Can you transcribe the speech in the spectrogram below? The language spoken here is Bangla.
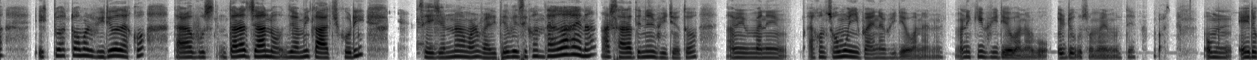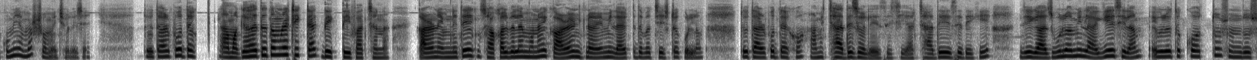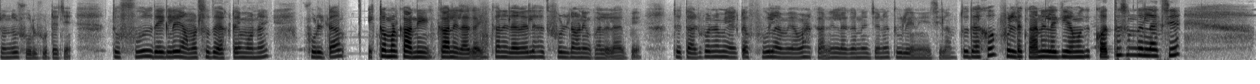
একটু একটু আমার ভিডিও দেখো, তারা বুঝ, তারা জানো যে আমি কাজ করি সেই জন্য আমার বাড়িতে বেশিক্ষণ থাকা হয় না। আর সারাদিনের ভিডিও তো আমি মানে এখন সময়ই পাই না ভিডিও বানানোর। মানে কি ভিডিও বানাবো ওইটুকু সময়ের মধ্যে? বাস এইরকমই আমার সময় চলে যায়। তো তারপর দেখো, আমাকে হয়তো তোমরা ঠিকঠাক দেখতেই পাচ্ছ না। কারণ এমনিতেই সকালবেলায় মনে হয় কারেন্ট নয়, আমি লাইটটা দেওয়ার চেষ্টা করলাম। তো তারপর দেখো, আমি ছাদে চলে এসেছি। আর ছাদে এসে দেখি যে গাছগুলো আমি লাগিয়েছিলাম, এগুলো তো কত সুন্দর সুন্দর ফুল ফুটেছে। তো ফুল দেখলেই আমার শুধু একটাই মনে হয়, ফুলটা একটু আমার কানে কানে লাগাই। কানে লাগাইলে হয়তো ফুলটা অনেক ভালো লাগবে। তো তারপর আমি একটা ফুল আমি আমার কানে লাগানোর জন্য তুলে নিয়েছিলাম। তো দেখো, ফুলটা কানে লাগিয়ে আমাকে কত সুন্দর লাগছে।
